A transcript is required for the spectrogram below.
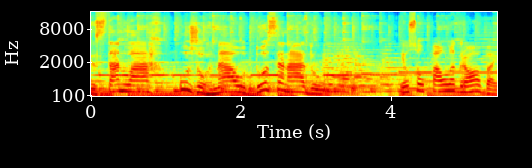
Está no ar o Jornal do Senado. Eu sou Paula Groba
